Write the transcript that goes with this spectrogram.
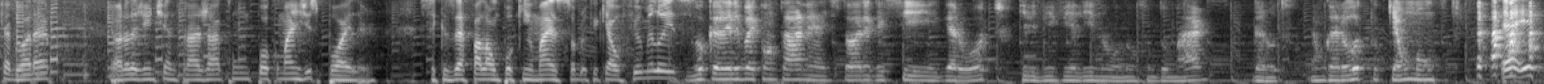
acho que agora é hora da gente entrar já com um pouco mais de spoiler. Se quiser falar um pouquinho mais sobre o que é o filme, Luiz. Luca ele vai contar né, a história desse garoto que ele vive ali no, no fundo do mar. Garoto. É um garoto que é um monstro. É, é,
